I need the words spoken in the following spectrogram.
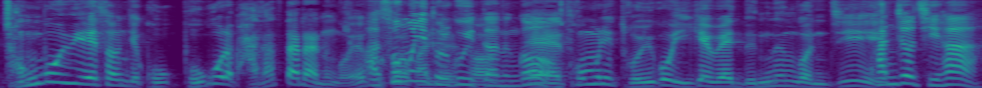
정보위에서 이제 고- 보고를 받았다는 거예요. 아, 소문이 돌고 관련해서. 있다는 거? 네, 소문이 돌고 이게 왜 늦는 건지. 관저 지하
